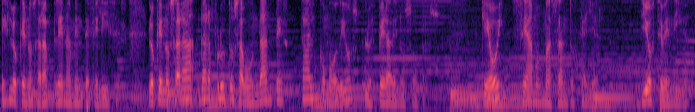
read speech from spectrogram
es lo que nos hará plenamente felices, lo que nos hará dar frutos abundantes tal como Dios lo espera de nosotros. Que hoy seamos más santos que ayer. Dios te bendiga.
